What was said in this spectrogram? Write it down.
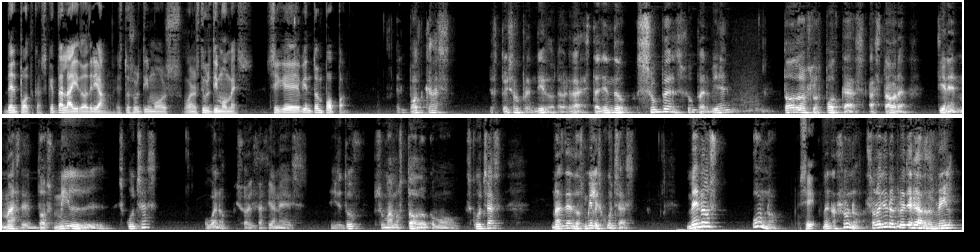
del podcast. ¿Qué tal ha ido, Adrián? Estos últimos. Bueno, este último mes. ¿Sigue viento en popa? El podcast, yo estoy sorprendido, la verdad. Está yendo súper, súper bien. Todos los podcasts hasta ahora tienen más de 2.000 escuchas. O bueno, visualizaciones en YouTube. Sumamos todo como escuchas. Más de 2.000 escuchas. Menos uno. Sí. Menos uno. Solo yo no creo que llegue a 2000.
